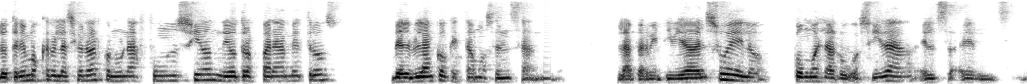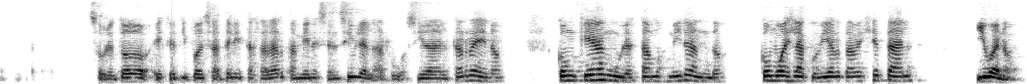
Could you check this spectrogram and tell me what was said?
lo tenemos que relacionar con una función de otros parámetros del blanco que estamos censando. La permitividad del suelo, cómo es la rugosidad, sobre todo este tipo de satélites radar también es sensible a la rugosidad del terreno, con qué ángulo estamos mirando, cómo es la cubierta vegetal y bueno,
